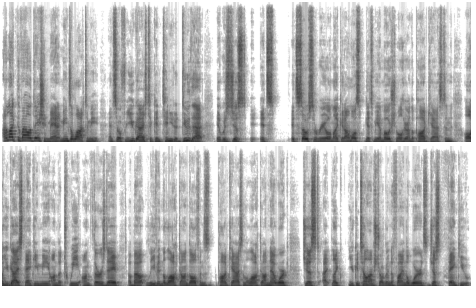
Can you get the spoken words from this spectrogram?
I like the validation, man. It means a lot to me. And so for you guys to continue to do that, it was just it's it's so surreal and like it almost gets me emotional here on the podcast. And all you guys thanking me on the tweet on thursday about leaving the locked on dolphins podcast and the locked on network just I, like you can tell i'm struggling to find the words. Just thank you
